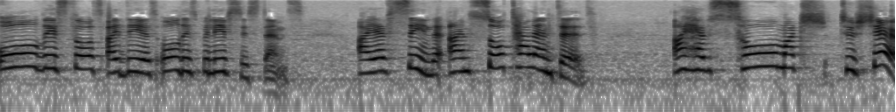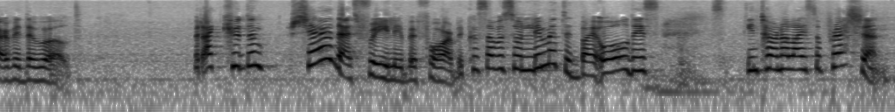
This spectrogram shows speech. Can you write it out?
all these thoughts, ideas, all these belief systems, I have seen that I'm so talented. I have so much to share with the world. But I couldn't share that freely before because I was so limited by all this internalized oppression.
